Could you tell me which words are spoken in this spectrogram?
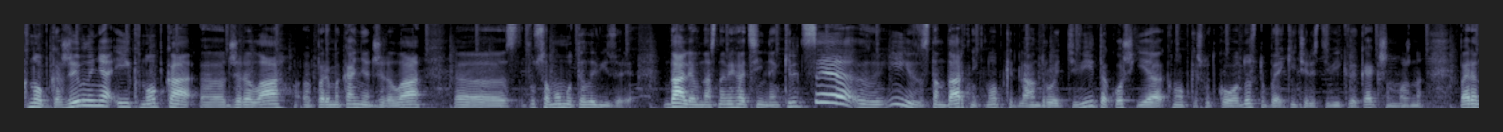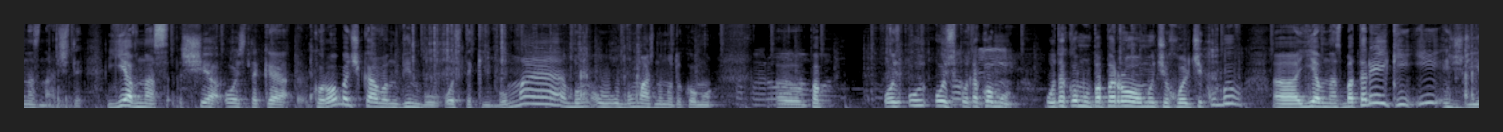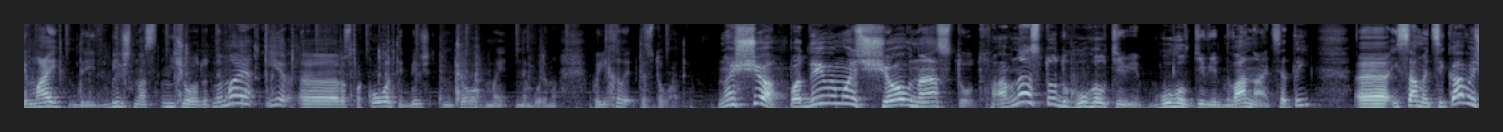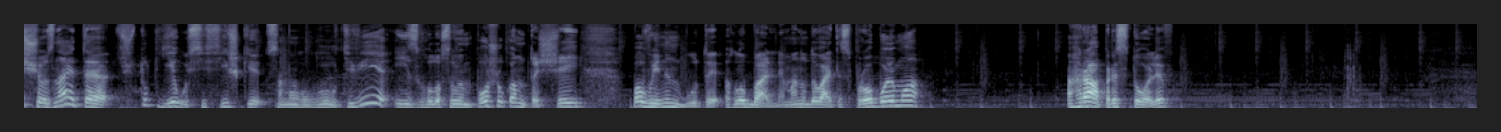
кнопка живлення і кнопка е, джерела, е, перемикання джерела е, у самому телевізорі. Далі в нас навігаційне кільце і стандартні кнопки для Android TV. Також є кнопки швидкого доступу, які через TV Quick Action можна переназначити. Є в нас ще ось таке коробочка. Він, він був ось такий бума, бум, у бумажному такому пап- Ось, ось у такому, у такому паперовому чохольчику був. Е, є в нас батарейки і HDMI дріт. Більш у нас нічого тут немає, і е, розпаковувати більш нічого ми не будемо. Поїхали тестувати. Ну що, подивимось, що в нас тут. А в нас тут Google TV. Google TV 12. Е, і саме цікаве, що знаєте, що тут є усі фішки самого Google TV і з голосовим пошуком, то ще й повинен бути глобальним. А ну давайте спробуємо. Гра престолів.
